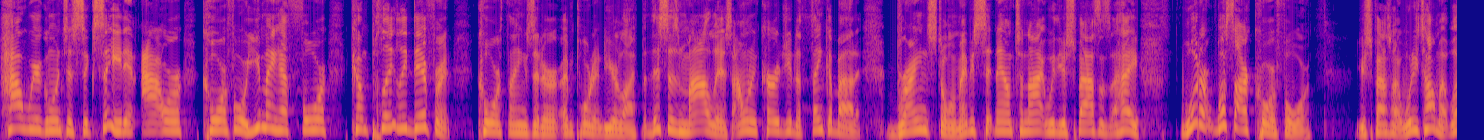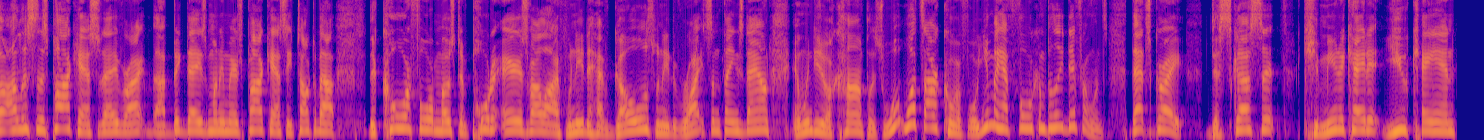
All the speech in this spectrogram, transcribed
how we're going to succeed in our core four. You may have four completely different core things that are important to your life, but this is my list. I want to encourage you to think about it, brainstorm, maybe sit down tonight with your spouse and say, hey, what are what's our core four? Your spouse, like, what are you talking about? Well, I listened to this podcast today, right? Uh, Big Dave's Money Marriage podcast. He talked about the core four most important areas of our life. We need to have goals, we need to write some things down, and we need to accomplish. What, what's our core four? You may have four completely different ones. That's great. Discuss it, communicate it. You can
